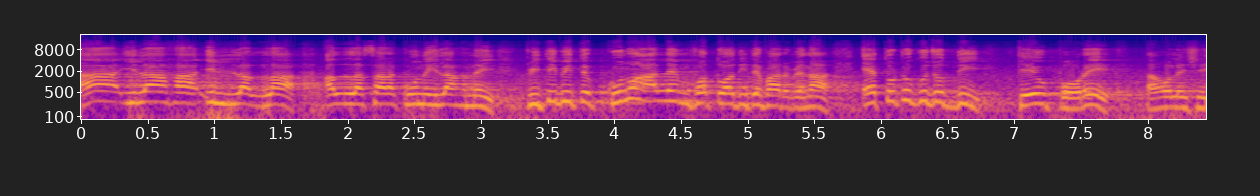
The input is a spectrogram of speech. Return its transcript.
লা ইলাহা ইল্লাল্লাহ, আল্লাহ ছাড়া কোনো ইলাহ নেই। পৃথিবীতে কোনো আলেম ফতোয়া দিতে পারবে না। এতটুকু যদি কেউ পড়ে তাহলে সে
